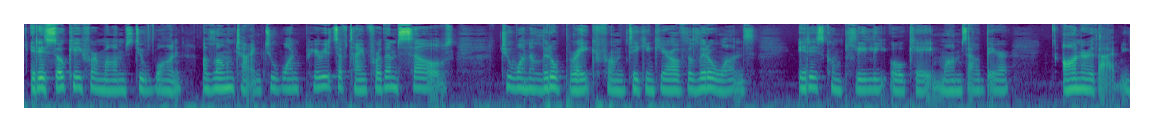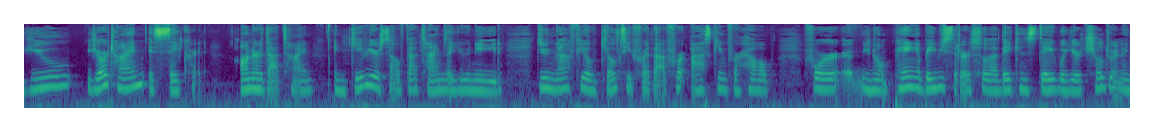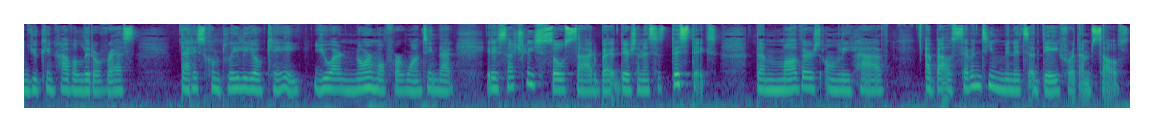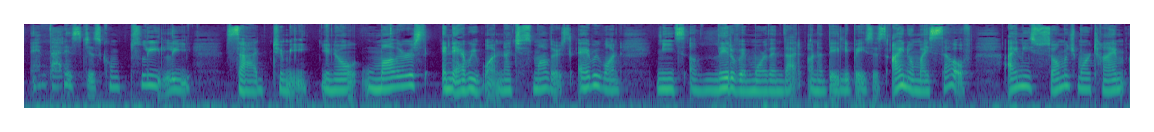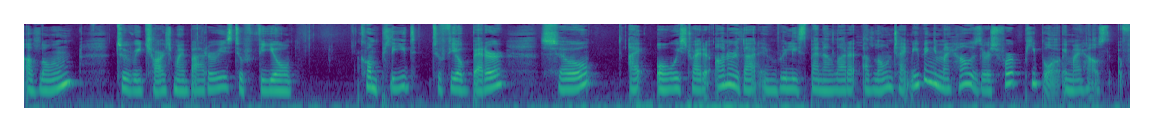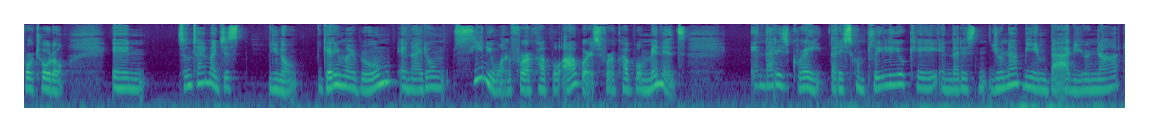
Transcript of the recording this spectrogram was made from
It is okay for moms to want alone time, to want periods of time for themselves, to want a little break from taking care of the little ones. It is completely okay, moms out there. Honor that. You your time is sacred. Honor that time and give yourself that time that you need. Do not feel guilty for that, for asking for help, for, you know, paying a babysitter so that they can stay with your children and you can have a little rest. That is completely okay. You are normal for wanting that. It is actually so sad, but there's an statistics that mothers only have about 17 minutes a day for themselves. And that is just completely sad to me. You know, mothers and everyone, not just mothers, everyone needs a little bit more than that on a daily basis. I know myself, I need so much more time alone to recharge my batteries, to feel complete, to feel better. So I always try to honor that and really spend a lot of alone time. Even in my house, there's four people in my house, four total. And sometimes I just, you know, get in my room and I don't see anyone for a couple hours, for a couple minutes. And that is great. That is completely okay. And that is, you're not being bad. You're not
